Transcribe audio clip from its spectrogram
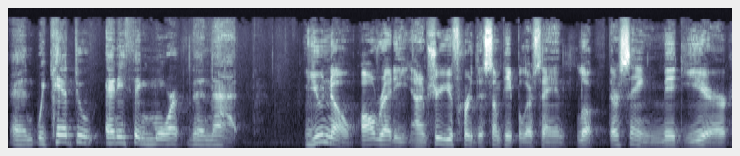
And we can't do anything more than that. You know already, and I'm sure you've heard this, some people are saying, look, they're saying mid year.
